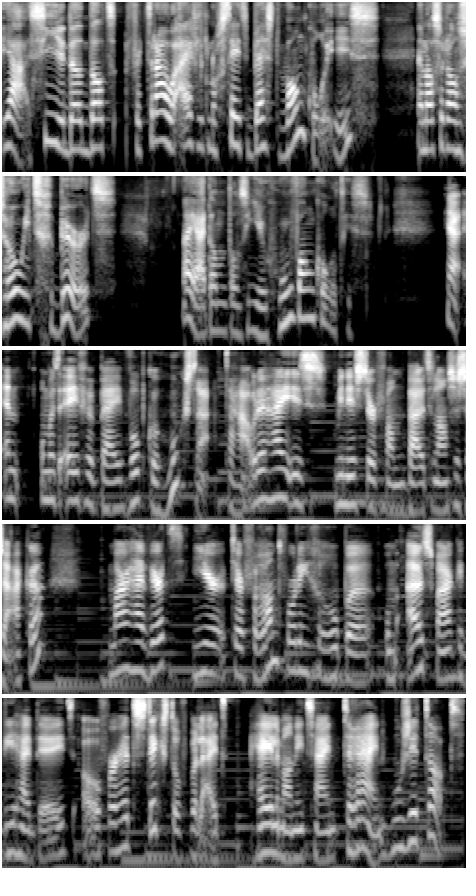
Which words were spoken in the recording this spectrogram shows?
ja, zie je dat dat vertrouwen eigenlijk nog steeds best wankel is. En als er dan zoiets gebeurt, nou ja, dan, dan zie je hoe wankel het is. Ja, en om het even bij Wopke Hoekstra te houden. Hij is minister van Buitenlandse Zaken. Maar hij werd hier ter verantwoording geroepen om uitspraken die hij deed over het stikstofbeleid. Helemaal niet zijn terrein. Hoe zit dat?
